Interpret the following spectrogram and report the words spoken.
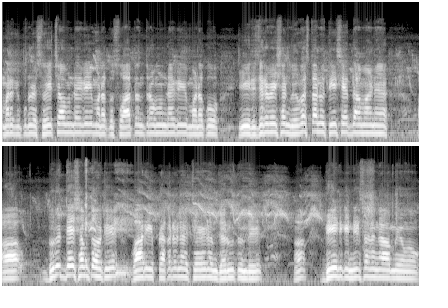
మనకి ఇప్పుడు స్వేచ్ఛ ఉండేది మనకు స్వాతంత్రం ఉండేది మనకు ఈ రిజర్వేషన్ వ్యవస్థను తీసేద్దామనే దురుద్దేశంతో వారి ప్రకటన చేయడం జరుగుతుంది. దీనికి నిరసనగా మేము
